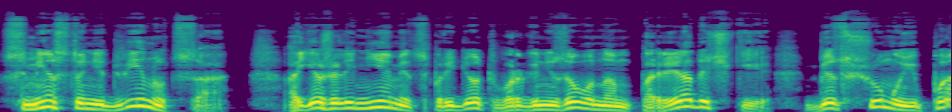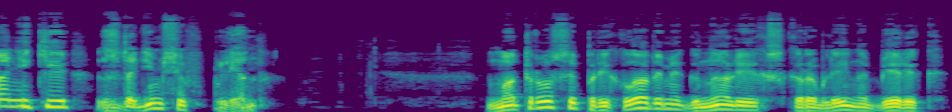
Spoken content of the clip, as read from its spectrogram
с места не двинуться, а ежели немец придет в организованном порядочке, без шуму и паники, сдадимся в плен. Матросы прикладами гнали их с кораблей на берег.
